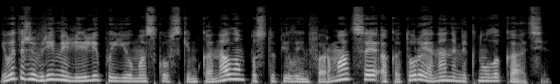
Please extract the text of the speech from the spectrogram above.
И в это же время Лили по ее московским каналам поступила информация, о которой она намекнула Кате.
